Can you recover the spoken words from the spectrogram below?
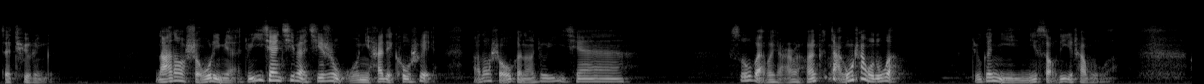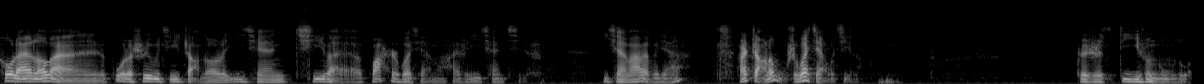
在推林根拿到手里面就一千七百七十五，你还得扣税，拿到手可能就一千四五百块钱吧，反正跟打工差不多。”就跟你你扫地差不多。后来老板过了试用期，涨到了一千七百八十块钱吗？还是一千七一千八百块钱？反正涨了五十块钱，我记得。这是第一份工作，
